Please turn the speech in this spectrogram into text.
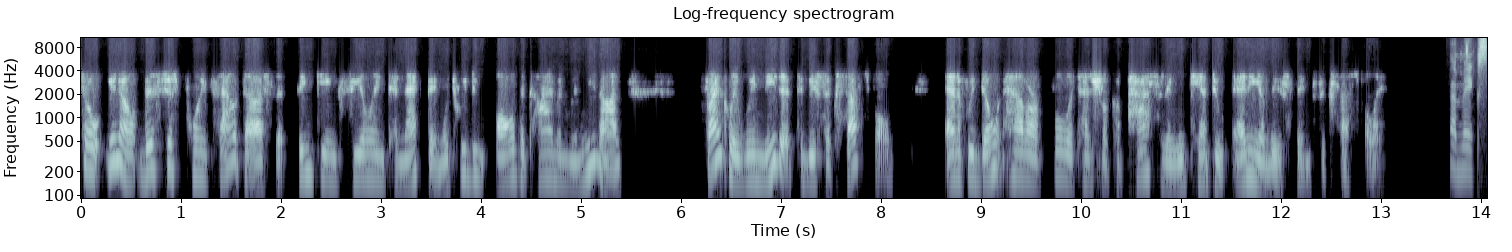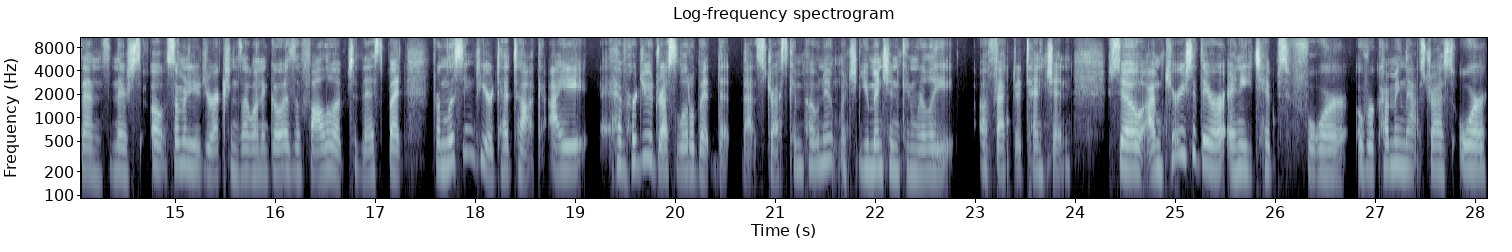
So, you know, this just points out to us that thinking, feeling, connecting, which we do all the time and we lean on, frankly, we need it to be successful. And if we don't have our full attentional capacity, we can't do any of these things successfully. That makes sense. And there's oh so many directions I want to go as a follow-up to this. But from listening to your TED talk, I have heard you address a little bit that that stress component, which you mentioned can really affect attention. So I'm curious if there are any tips for overcoming that stress or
